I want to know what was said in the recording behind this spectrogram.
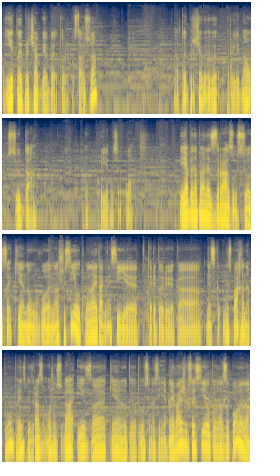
І той причеп я би теж поставив сюди. А той причеп я би приєднав сюди. О, приєднуйся. О. І я би, напевне, зразу все закинув в нашу сілку. Вона і так не сіє ту територію, яка не, не спахана. Тому, в принципі, зразу можна сюди і закинути от ось насіння. Ну і майже вся сілка в нас заповнена.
